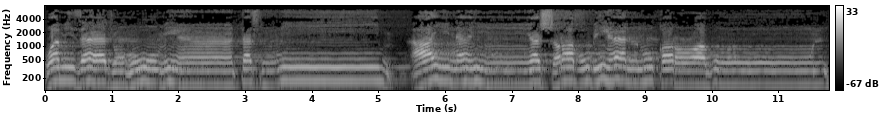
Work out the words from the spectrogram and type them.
وَمِزَاجُهُ مِن تَسْنِيمٍ. عَيْنًا يَشْرَبُ بِهَا الْمُقَرَّبُونَ.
